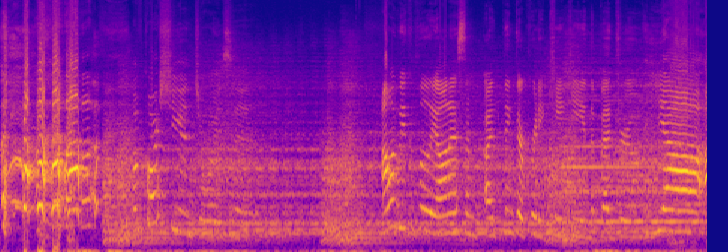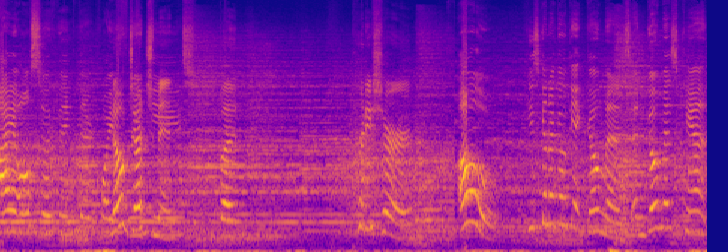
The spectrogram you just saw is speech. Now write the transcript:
Of course she enjoys it. I'm gonna be completely honest. I'm, I think they're pretty kinky in the bedroom. Yeah, I also think they're quite No freaky. judgment, but pretty sure. Oh, he's gonna go get Gomez, and Gomez can't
